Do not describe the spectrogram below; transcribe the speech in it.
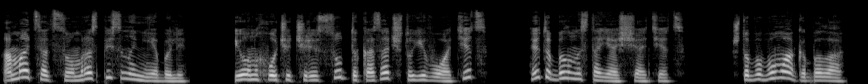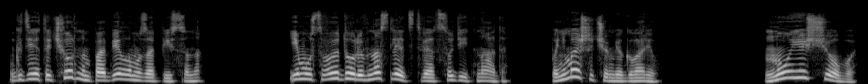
а мать с отцом расписаны не были, и он хочет через суд доказать, что его отец — это был настоящий отец, чтобы бумага была, где это черным по белому записано. Ему свою долю в наследстве отсудить надо. Понимаешь, о чем я говорю?» «Ну, еще бы.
